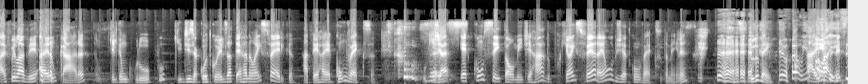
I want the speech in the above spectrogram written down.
Aí fui lá ver, aí era um cara, que ele tem um grupo que diz, de acordo com eles, a Terra não é esférica. A Terra é convexa. convexa. O que já é conceitualmente errado, porque a esfera é um objeto convexo também, né? É. Tudo bem. Eu, eu ia aí, falar isso,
